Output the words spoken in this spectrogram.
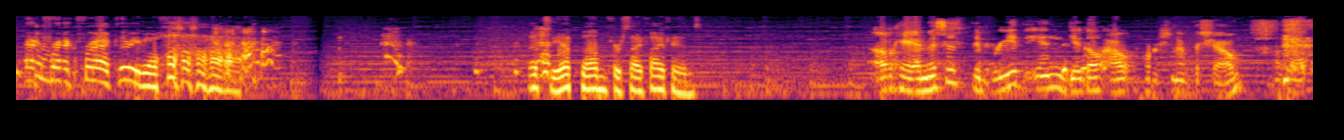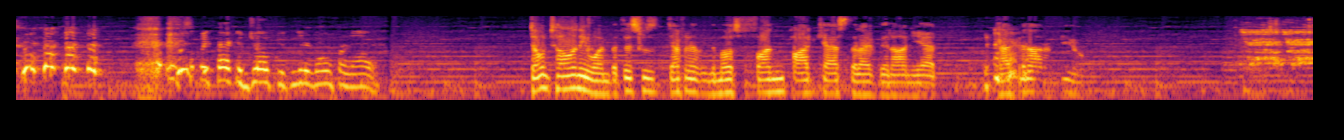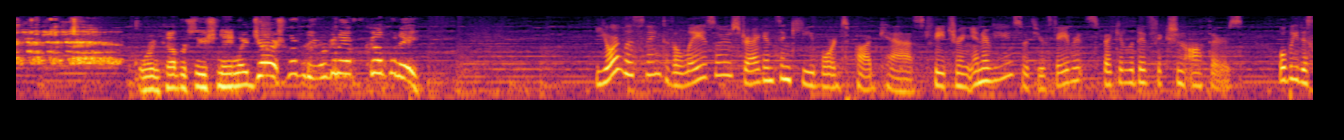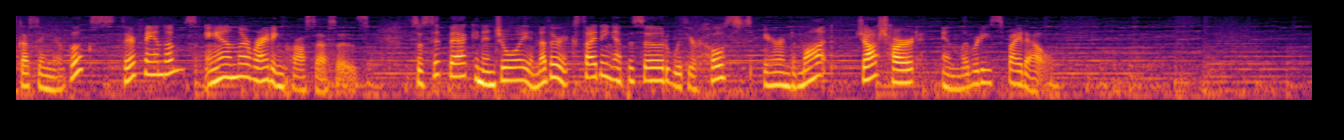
Frack, frack, frack. There you go. Ha ha ha ha. That's the F bomb for sci fi fans. Okay, and this is the breathe in, giggle out portion of the show. If somebody crack a joke, you can get it going for an hour. Don't tell anyone, but this was definitely the most fun podcast that I've been on yet. And I've been on a few. We're in conversation anyway. Josh, Liberty, we're gonna have company. You're listening to the Lasers, Dragons, and Keyboards podcast, featuring interviews with your favorite speculative fiction authors. We'll be discussing their books, their fandoms, and their writing processes. So sit back and enjoy another exciting episode with your hosts, Aaron DeMott, Josh Hart, and Liberty Spidell.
